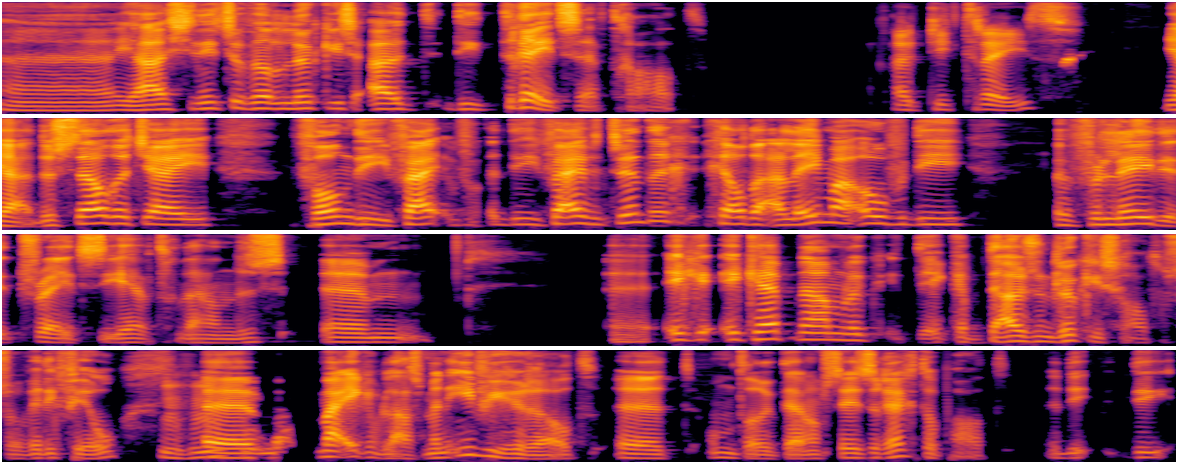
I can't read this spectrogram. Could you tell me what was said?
Eh, ja, als je niet zoveel Lucky's uit die trades hebt gehad. Uit die trades. Ja, dus stel dat jij van die, die 25 gelden alleen maar over die eh, verleden trades die je hebt gedaan. Dus ehm, eh, ik, ik heb namelijk, ik, heb duizend luckies gehad of zo, weet ik veel. Mhm. Eh, maar- maar ik heb laatst mijn Eevee geruild, omdat ik daar nog steeds recht op had. Die, die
